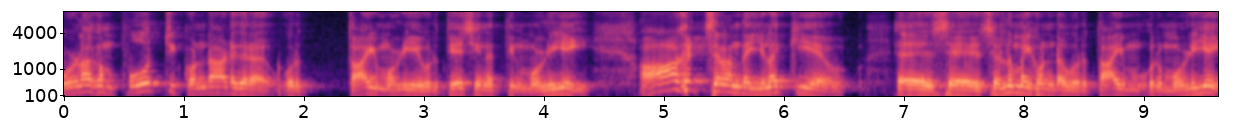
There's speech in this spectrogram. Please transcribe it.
உலகம் போற்றி கொண்டாடுகிற ஒரு தாய்மொழியை ஒரு தேசினத்தின் மொழியை ஆகச்சிறந்த இலக்கிய செ- செழுமை கொண்ட ஒரு தாய் ஒரு மொழியை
